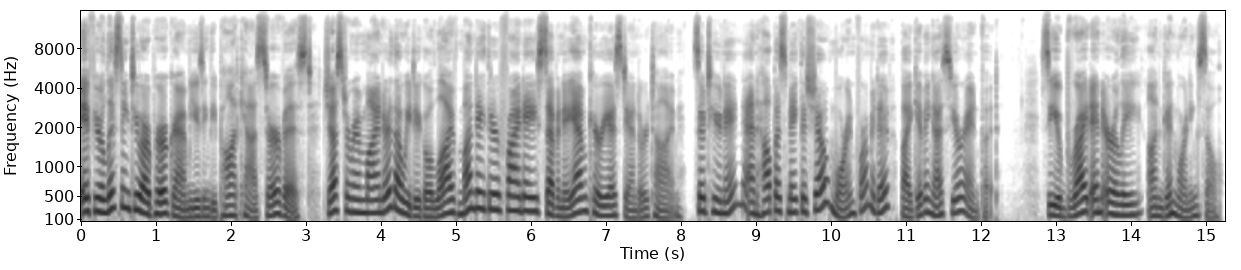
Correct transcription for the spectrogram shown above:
If you're listening to our program using the podcast service, just a reminder that we do go live Monday through Friday, 7 a.m. Korea Standard Time. So tune in and help us make the show more informative by giving us your input. See you bright and early on Good Morning Seoul.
